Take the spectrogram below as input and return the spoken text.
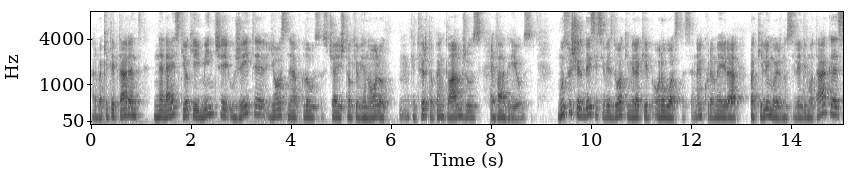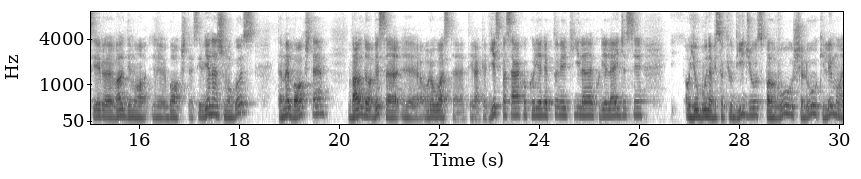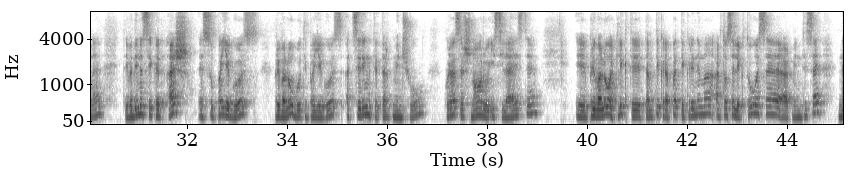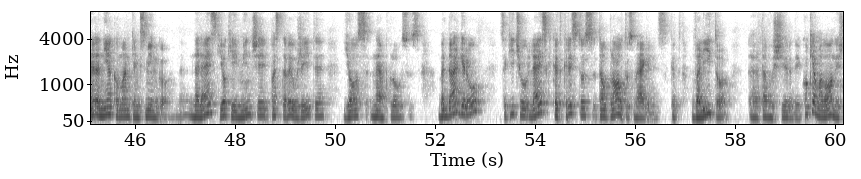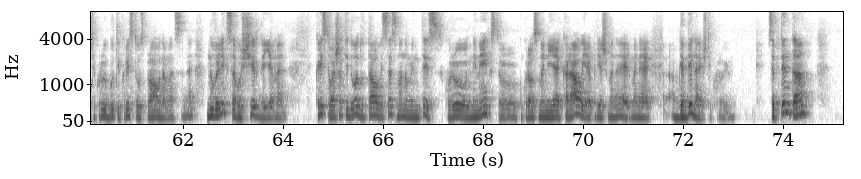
Arba kitaip tariant, neleisk jokiai minčiai užeiti jos neapklausus. Čia iš tokio 11-4-5 amžiaus evagrijaus. Mūsų širdis įsivaizduokim yra kaip oro uostas, ne, kuriame yra pakilimo ir nusileidimo takas ir valdymo e, bokštas. Ir vienas žmogus tame bokšte valdo visą e, oro uostą. Tai yra, kad jis pasako, kurie lėktuvai kyla, kurie leidžiasi, o jų būna visokių dydžių, spalvų, šalių, kilimo, ne? Tai vadinasi, kad aš esu pajėgus, privalau būti pajėgus atsirinkti tarp minčių, kurias aš noriu įsileisti, privalau atlikti tam tikrą patikrinimą, ar tose lėktuvuose, ar mintise nėra nieko man kenksmingo. Neleisk jokiai minčiai pas tave užeiti jos neapklausus. Bet dar geriau, sakyčiau, leisk, kad Kristus tau plautų smegenis, kad valytų e, tavo širdį. Kokia malonė iš tikrųjų būti Kristaus plaunamas, ne? Nuvalyk savo širdį jame. Kristau, aš atiduodu tau visas mano mintis, kurių nemėgstu, kurios manyje karauja prieš mane ir mane apgadina iš tikrųjų. Septinta,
